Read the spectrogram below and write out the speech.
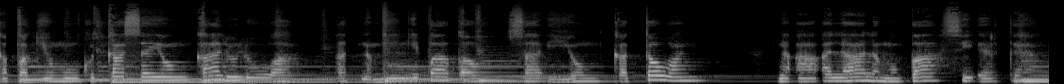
Kapag yumukot ka sa iyong kaluluwa At nangingibabaw sa iyong katawan Naaalala mo ba si Ertem?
